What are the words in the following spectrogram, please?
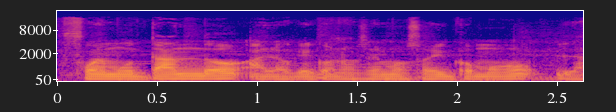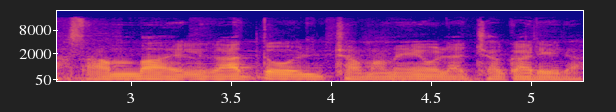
fue mutando a lo que conocemos hoy como la samba, el gato, el chamameo, la chacarera.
